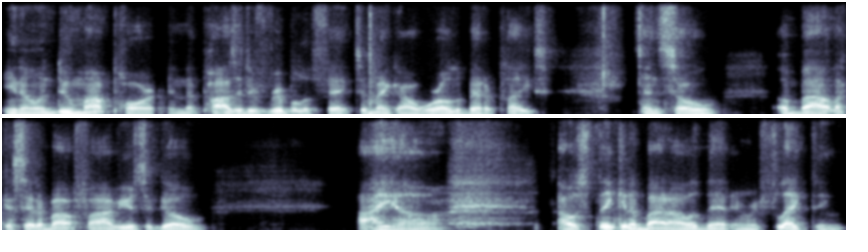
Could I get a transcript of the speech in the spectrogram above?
you know, and do my part in the positive ripple effect to make our world a better place. And so about, like I said, about five years ago, I uh, I was thinking about all of that and reflecting,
